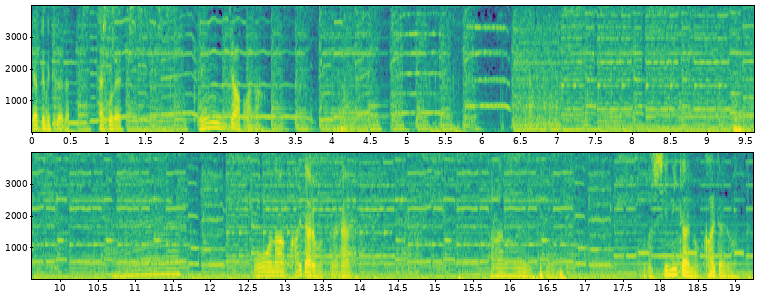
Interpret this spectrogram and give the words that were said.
やってみてください。最高です。天蛇花おおなんか書いてありますね。腹の上にか詩みたいなの書いてあります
